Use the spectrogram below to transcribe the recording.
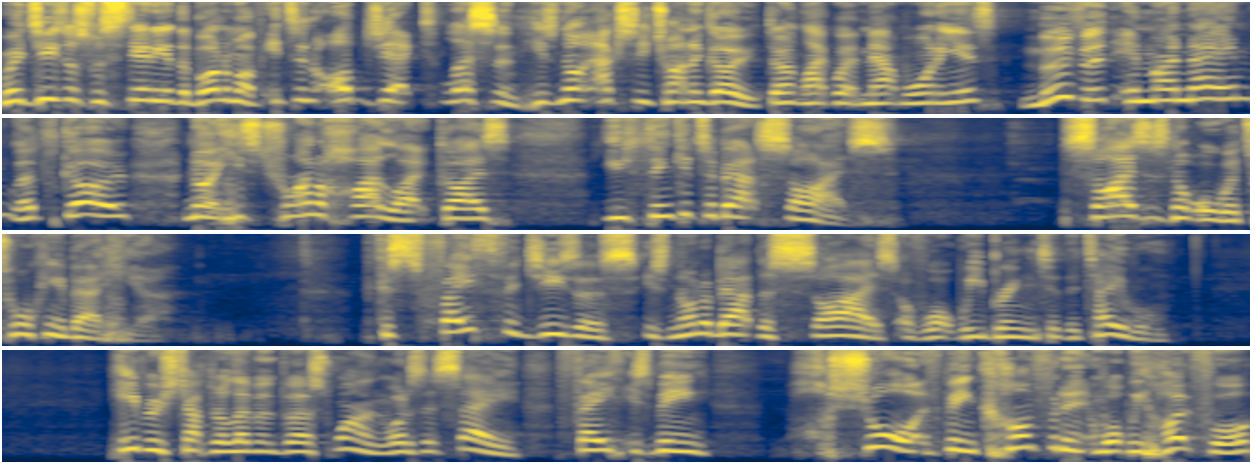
where Jesus was standing at the bottom of. It's an object lesson. He's not actually trying to go, don't like where Mount Warning is? Move it in my name. Let's go. No, he's trying to highlight, guys, you think it's about size. Size is not what we're talking about here. Because faith for Jesus is not about the size of what we bring to the table. Hebrews chapter 11, verse 1, what does it say? Faith is being sure, of being confident in what we hope for,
